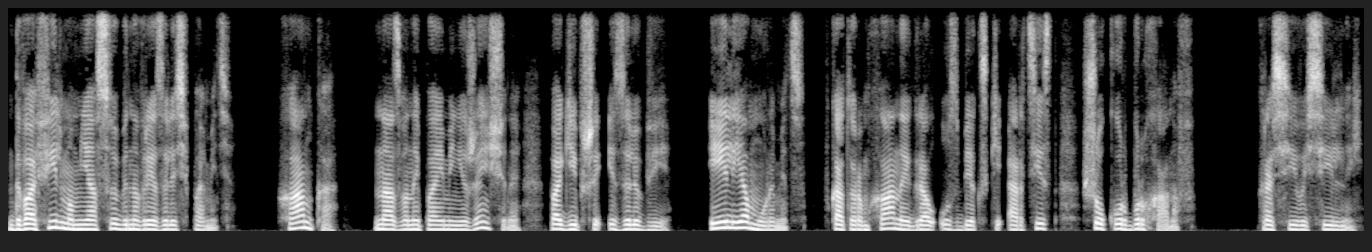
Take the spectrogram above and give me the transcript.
Два фильма мне особенно врезались в память. «Ханка», названный по имени женщины, погибшей из-за любви, и Илья Муромец, в котором Хана играл узбекский артист Шокур Бурханов. Красивый, сильный.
